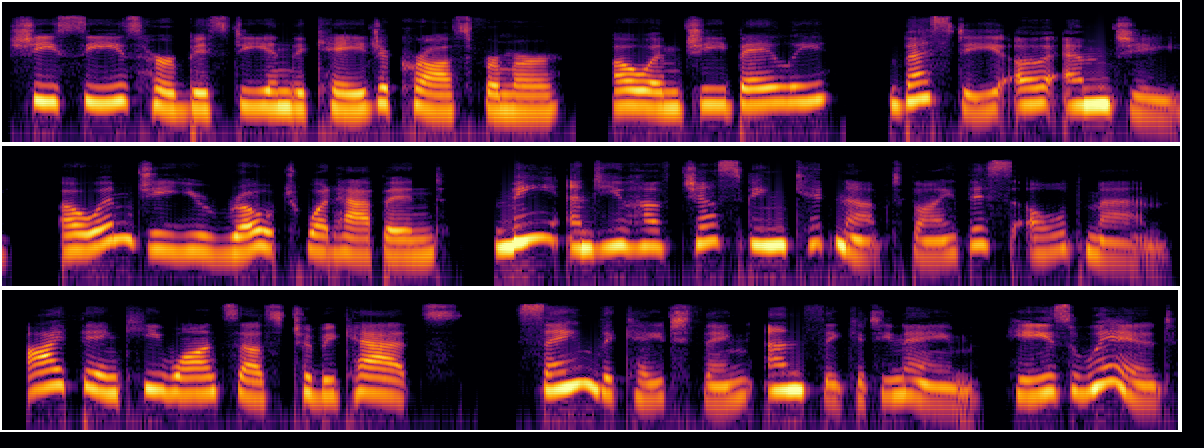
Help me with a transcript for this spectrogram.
She sees her bestie in the cage across from her. OMG Bailey? Bestie OMG. OMG you wrote what happened. Me and you have just been kidnapped by this old man. I think he wants us to be cats. Same the cage thing and the kitty name. He's weird.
